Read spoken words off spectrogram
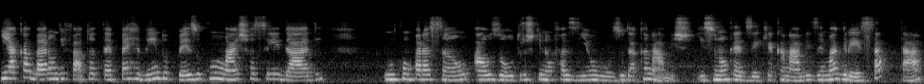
e acabaram, de fato, até perdendo peso com mais facilidade em comparação aos outros que não faziam uso da cannabis. Isso não quer dizer que a cannabis emagreça, tá?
